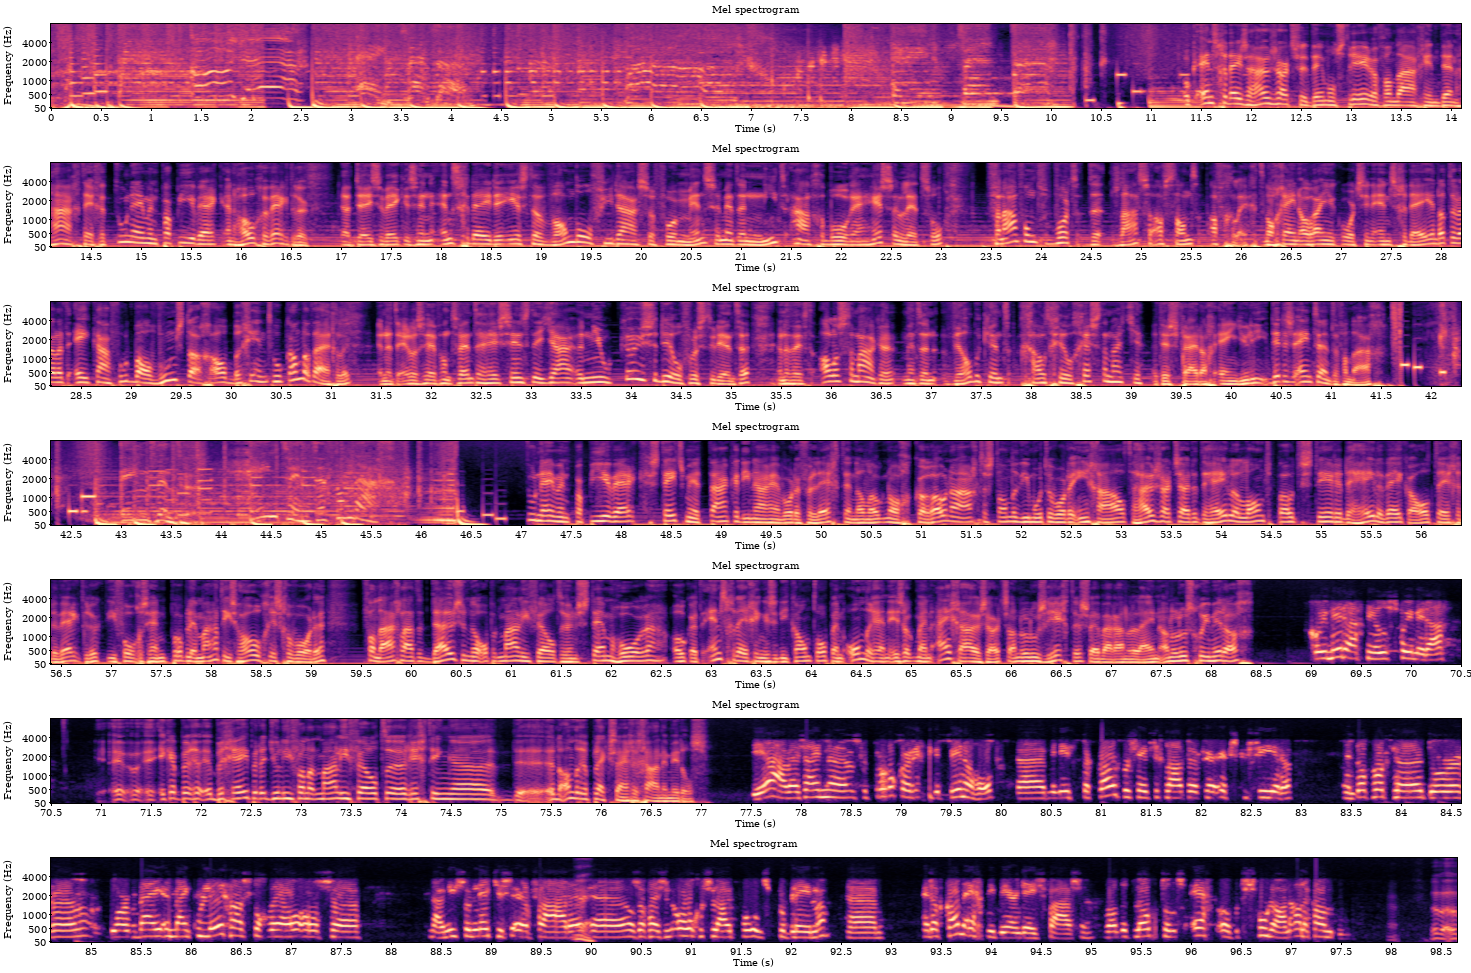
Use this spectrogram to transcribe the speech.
Ook Enschedeze huisartsen demonstreren vandaag in Den Haag tegen toenemend papierwerk en hoge werkdruk. Deze week is in Enschede de eerste wandelvierdaagse voor mensen met een niet aangeboren hersenletsel. Vanavond wordt de laatste afstand afgelegd. Nog geen oranje koorts in Enschede en dat terwijl het EK voetbal woensdag al begint. Hoe kan dat eigenlijk? En het ROC van Twente heeft sinds dit jaar een nieuw keuzedeel voor studenten. En dat heeft alles te maken met een welbekend goudgeel gerstenatje. Het is vrijdag 1 juli. Dit is 1 Twente vandaag. 1 Twente. 1 Twente vandaag. Toenemend papierwerk, steeds meer taken die naar hen worden verlegd... en dan ook nog corona-achterstanden die moeten worden ingehaald. Huisartsen uit het hele land protesteren de hele week al tegen de werkdruk... die volgens hen problematisch hoog is geworden. Vandaag laten duizenden op het Malieveld hun stem horen. Ook uit Enschede gingen ze die kant op. En onder hen is ook mijn eigen huisarts, Anneloes Richters. Wij waren aan de lijn. Anneloes, goedemiddag. Goedemiddag Niels, goedemiddag. Eh, Ik heb be- begrepen dat jullie van het Malieveld eh, richting eh, de- een andere plek zijn gegaan inmiddels. Ja, wij zijn vertrokken richting het Binnenhof. Minister Kuipers heeft zich laten verexcuseren. En dat wordt door, door mij en mijn collega's toch wel als nou, niet zo netjes ervaren. Nee. Alsof hij zijn ogen sluit voor onze problemen. En dat kan echt niet meer in deze fase. Want het loopt ons echt over de schoenen aan alle kanten.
